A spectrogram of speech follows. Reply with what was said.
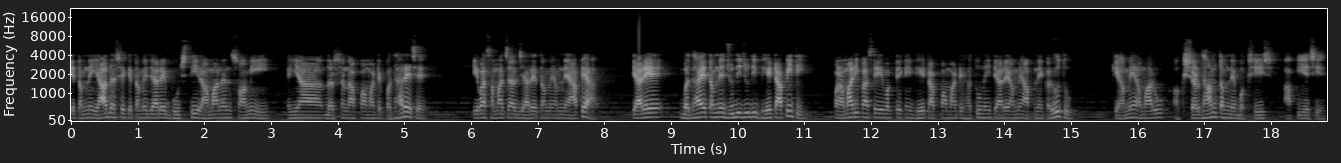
કે તમને યાદ હશે કે તમે જ્યારે ભુજથી રામાનંદ સ્વામી અહીંયા દર્શન આપવા માટે પધારે છે, એવા સમાચાર જ્યારે તમે અમને આપ્યા, ત્યારે બધાએ તમને જુદી જુદી ભેટ આપી હતી. પણ અમારી પાસે એ વખતે કંઈ ભેટ આપવા માટે હતું નહીં, ત્યારે અમે આપને કહ્યું હતું કે અમે અમારું અક્ષરધામ તમને બક્ષિસ આપીએ છીએ.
